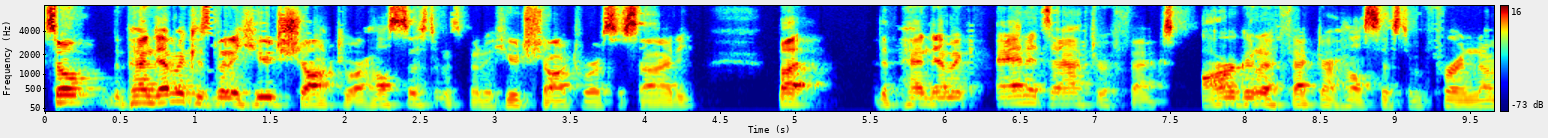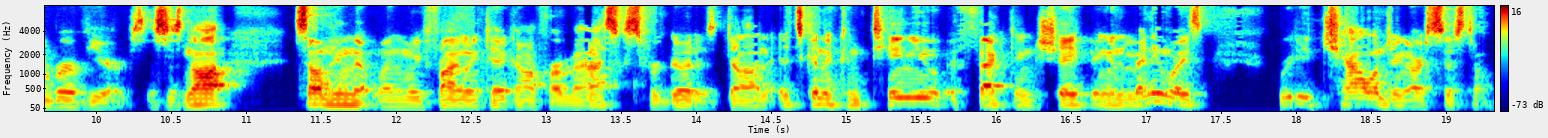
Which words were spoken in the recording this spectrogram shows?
So the pandemic has been a huge shock to our health system. It's been a huge shock to our society. But the pandemic and its after effects are going to affect our health system for a number of years. This is not something that when we finally take off our masks for good is done. It's going to continue affecting, shaping, in many ways, really challenging our system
